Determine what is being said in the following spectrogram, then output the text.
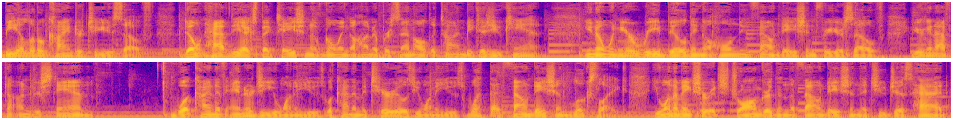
be a little kinder to yourself. Don't have the expectation of going 100% all the time because you can't. You know, when you're rebuilding a whole new foundation for yourself, you're going to have to understand what kind of energy you want to use, what kind of materials you want to use, what that foundation looks like. You want to make sure it's stronger than the foundation that you just had.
